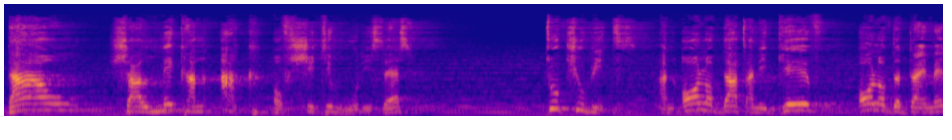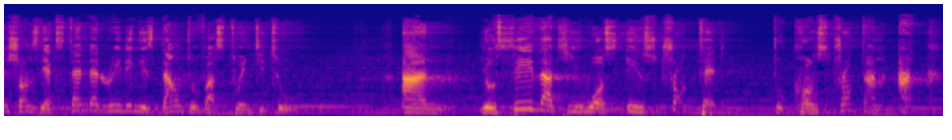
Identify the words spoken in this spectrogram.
Thou shalt make an ark of shittim wood, he says. Two cubits and all of that and he gave all of the dimensions. The extended reading is down to verse 22. And you'll see that he was instructed to construct an ark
